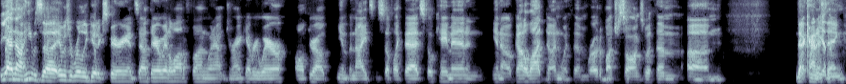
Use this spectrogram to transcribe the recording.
yeah, no, he was. Uh, it was a really good experience out there. We had a lot of fun. Went out and drank everywhere, all throughout you know the nights and stuff like that. Still came in and you know got a lot done with them. Wrote a bunch of songs with them. Um, that kind of yeah, thing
